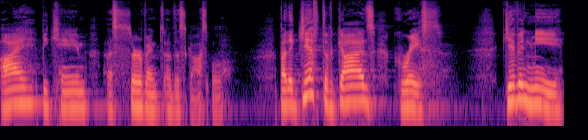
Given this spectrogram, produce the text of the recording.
I became a servant of this gospel by the gift of God's grace given me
